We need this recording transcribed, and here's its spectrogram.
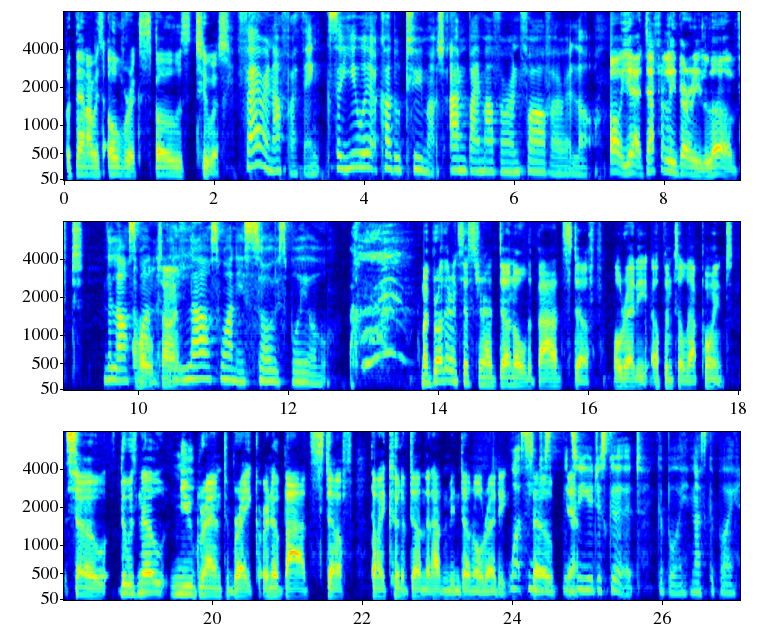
but then I was overexposed to it. Fair enough, I think. So you were cuddled too much, and by mother and father a lot. Oh, yeah, definitely very loved. The last whole one, time. the last one is so spoiled. My brother and sister had done all the bad stuff already up until that point. So there was no new ground to break or no bad stuff that I could have done that hadn't been done already. What? So, so, just, yeah. so you're just good, good boy, nice good boy.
